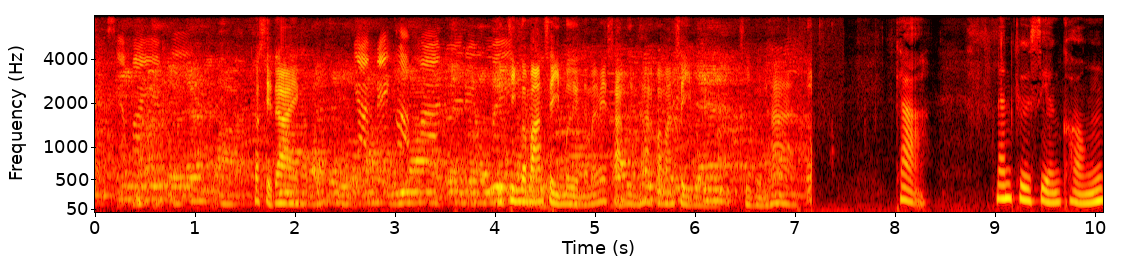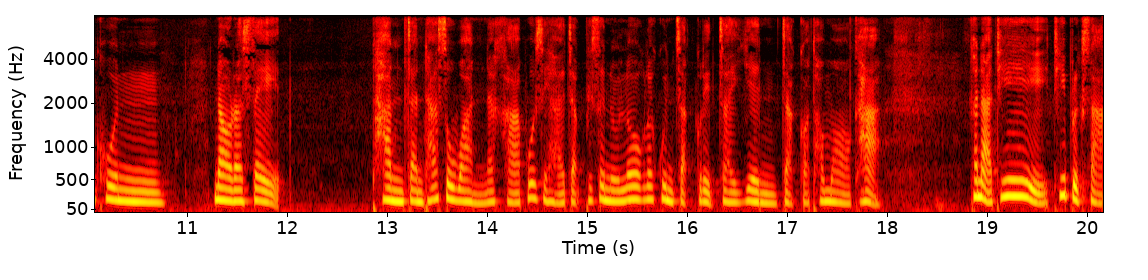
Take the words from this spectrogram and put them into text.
สูญเสียไปอะพี่ก็เสียดายครับ อยากได้กลับมาโดยเร็วไหมจริงๆประมาณ4ี่หมื่นมันไม่สามหมื่นห้าประมาณ4ี่หมื่นสี่หมื่นห้าค่ะ นั่นคือเสียงของคุณนรเศรษฐ์ทันจันทสุวรรณนะคะ ผู้เสียหายจากพิษณุโลกและคุณจักริดใจเย็นจากกทมค่ะ ขณะที่ที่ปรึกษา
